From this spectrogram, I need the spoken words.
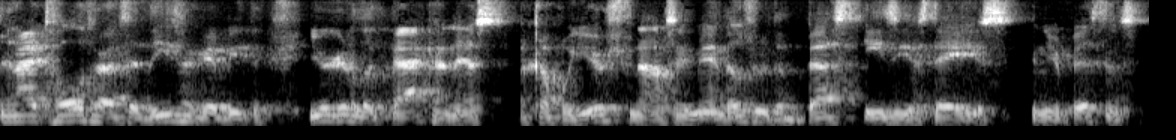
and I told her, I said, these are going to be, the, you're going to look back on this a couple years from now and say, man, those were the best, easiest days in your business.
